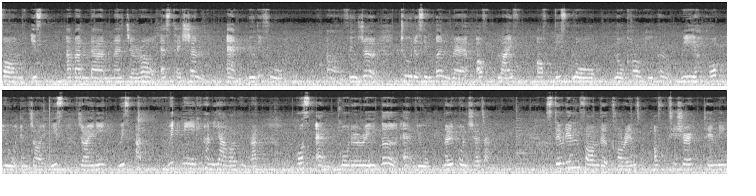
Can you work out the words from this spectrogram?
form is abundant natural attraction and beautiful uh, future to the simple way of life of this low, local people. We hope you enjoy this journey with us. With me พิพันนิยาวรพิมรัตน์ host and moderator and you นริพลเชื้อจันทร์ Student from the College of Teacher Training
